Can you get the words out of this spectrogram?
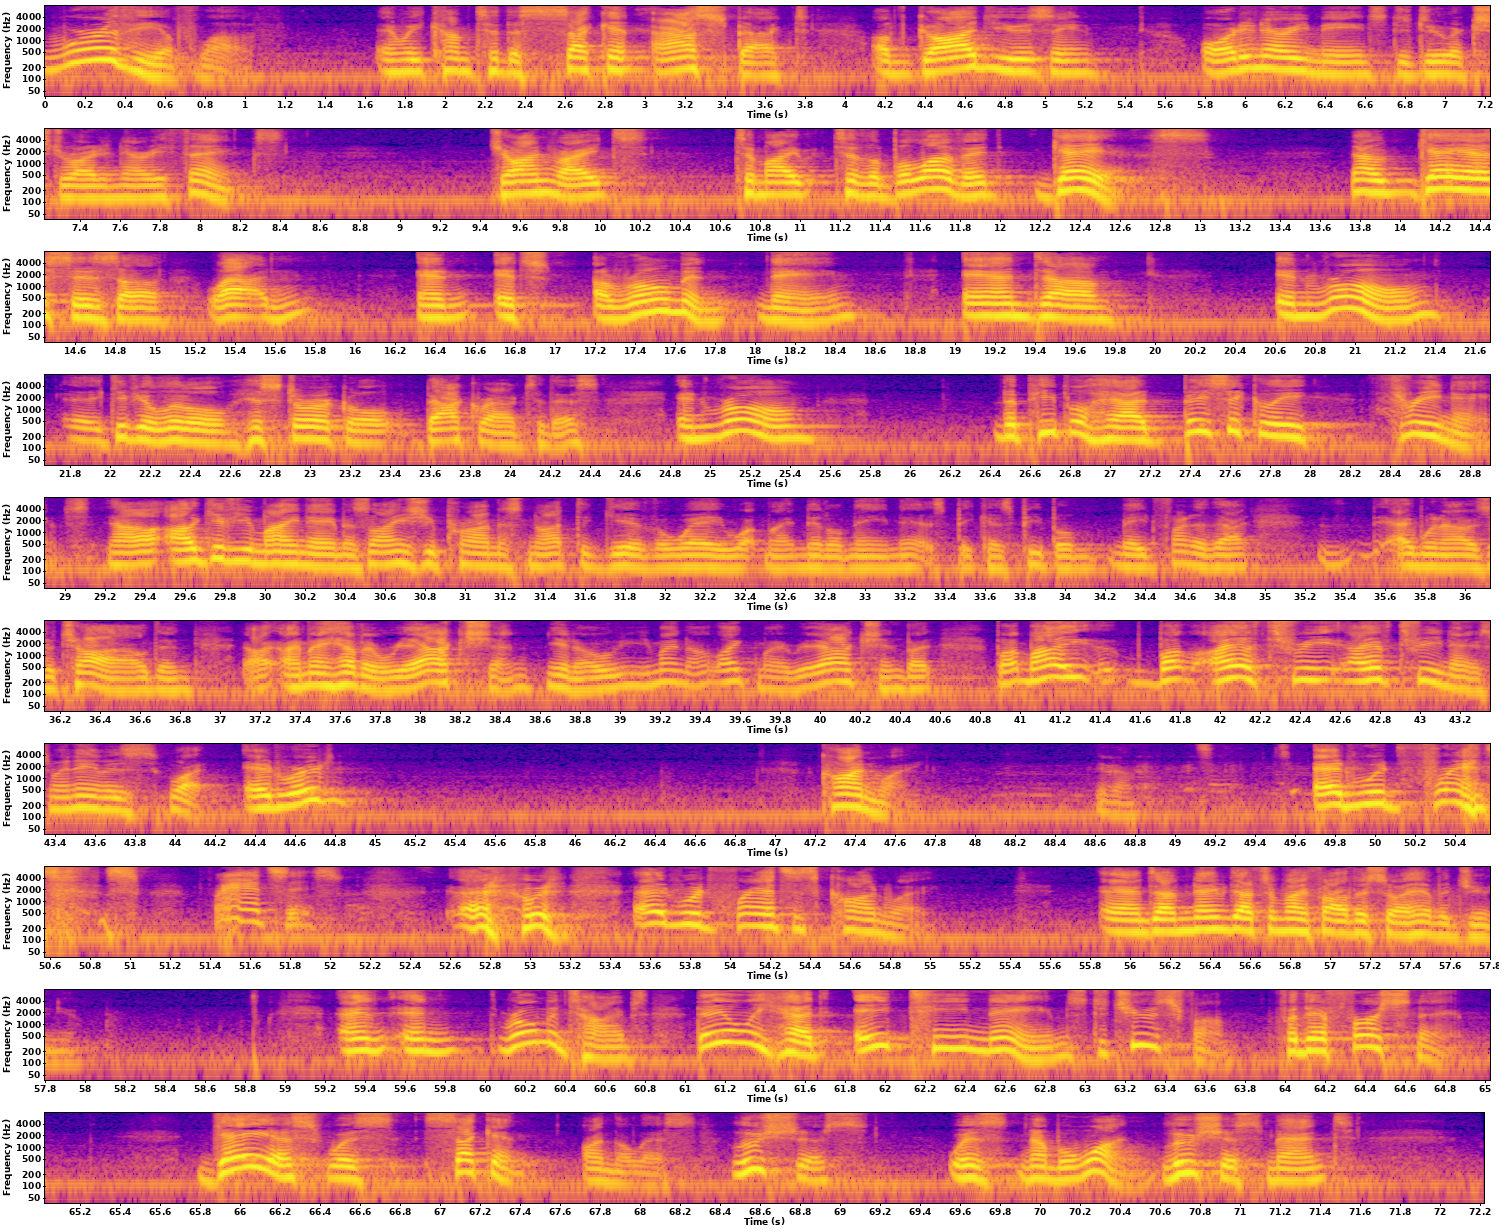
worthy of love? And we come to the second aspect of God using ordinary means to do extraordinary things. John writes, to, my, to the beloved Gaius. Now, Gaius is a Latin, and it's a Roman name. And um, in Rome, I'll uh, give you a little historical background to this. In Rome, the people had basically three names. Now, I'll give you my name as long as you promise not to give away what my middle name is, because people made fun of that uh, when I was a child, and I, I may have a reaction. You know, you might not like my reaction, but but my but I have three I have three names. My name is what? Edward Conway. You know, it's, it's Edward Francis. Francis. Edward Edward Francis Conway. And I'm named after my father, so I have a junior. And in Roman times, they only had 18 names to choose from for their first name. Gaius was second on the list. Lucius was number one. Lucius meant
